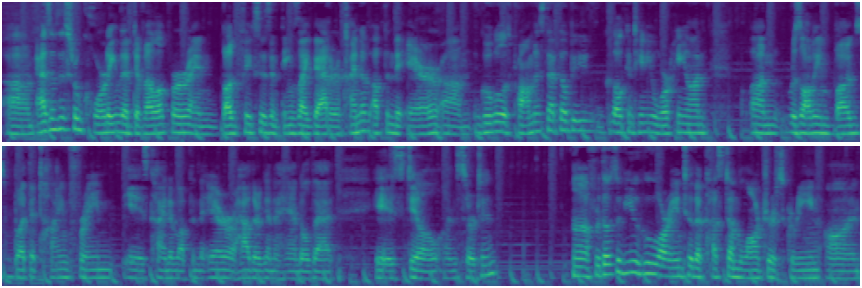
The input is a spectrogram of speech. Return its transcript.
um, as of this recording, the developer and bug fixes and things like that are kind of up in the air. Um, Google has promised that they'll be they'll continue working on um, resolving bugs, but the time frame is kind of up in the air or how they're going to handle that is still uncertain. Uh, for those of you who are into the custom launcher screen on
